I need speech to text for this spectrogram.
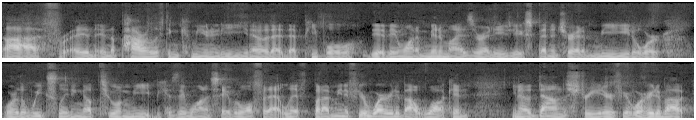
uh, for, in, in, the powerlifting community, you know, that, that people, they, they want to minimize their energy expenditure at a meet or, or the weeks leading up to a meet because they want to save it all for that lift. But I mean, if you're worried about walking, you know, down the street or if you're worried about,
